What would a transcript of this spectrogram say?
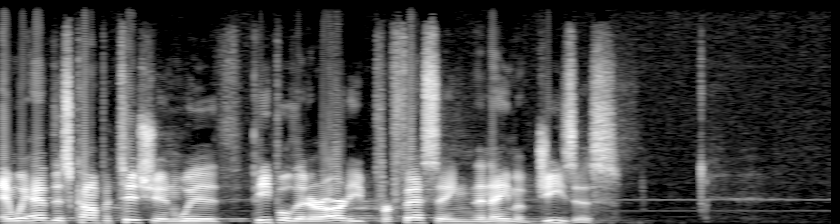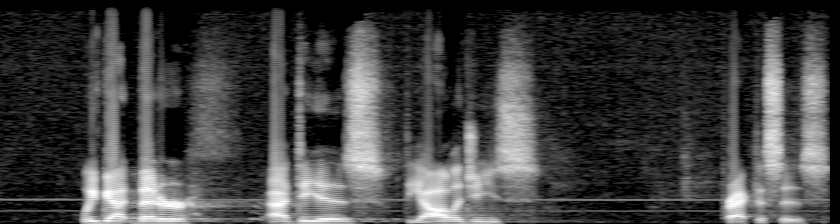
And we have this competition with people that are already professing the name of Jesus. We've got better ideas, theologies, practices.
